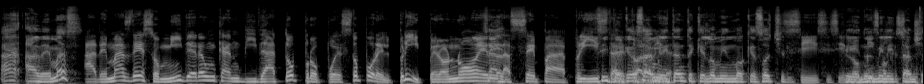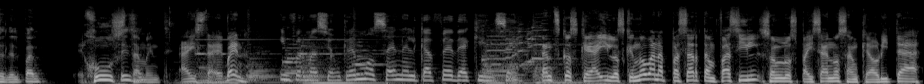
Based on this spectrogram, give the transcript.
Ah, además, Además de eso, Mid era un candidato propuesto por el PRI, pero no era Sí. la cepa sí, priista de porque toda la vida. militante, que es lo mismo que Xochitl, Sí, sí, sí, que lo no es mismo militante del PAN. Justamente, ahí está. Eh, Bueno, Información cremosa en el café de A15. tantas cosas que hay. Los que no van a pasar tan fácil son los paisanos, aunque ahorita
